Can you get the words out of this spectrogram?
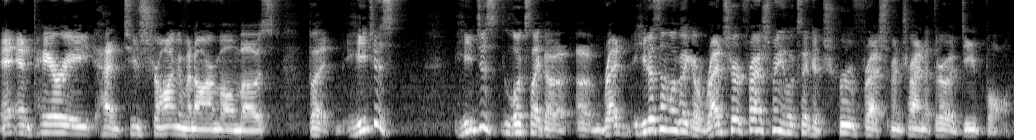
And, and Perry had too strong of an arm almost, but he just he just looks like a, a red. He doesn't look like a redshirt freshman. He looks like a true freshman trying to throw a deep ball.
